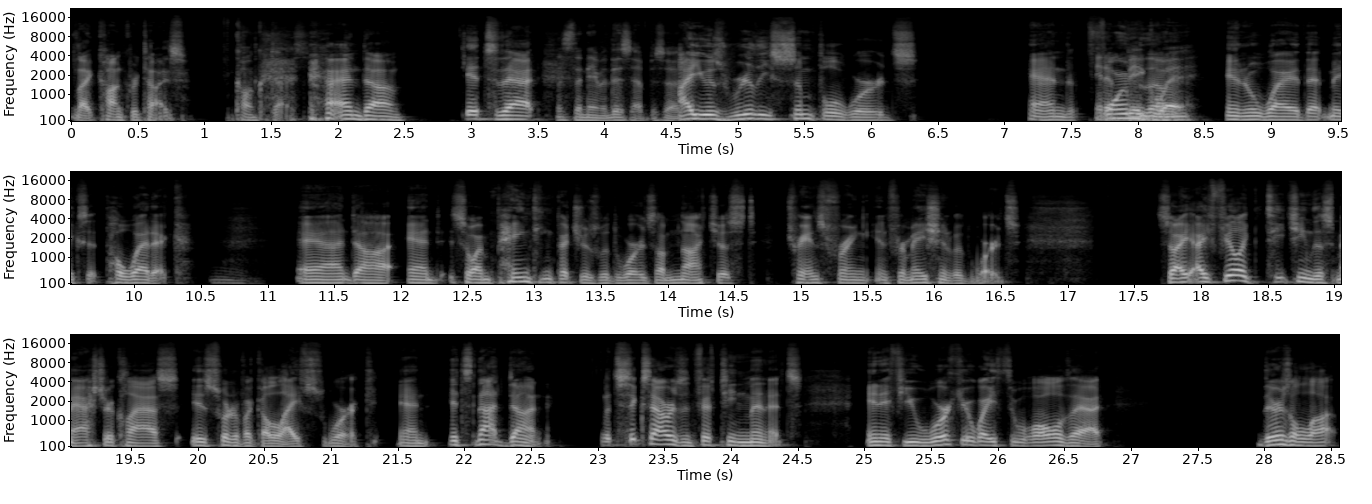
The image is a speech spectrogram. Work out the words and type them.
like concretize, Concretize. and um, it's that That's the name of this episode. I use really simple words and In form them way. in a way that makes it poetic." and uh, and so I'm painting pictures with words. I'm not just transferring information with words. So I, I feel like teaching this master class is sort of like a life's work, and it's not done. It's six hours and fifteen minutes, and if you work your way through all of that, there's a lot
